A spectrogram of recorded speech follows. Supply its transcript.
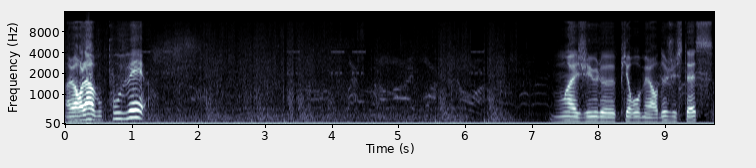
Alors là, vous pouvez... Ouais, j'ai eu le pyro, mais alors de justesse.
